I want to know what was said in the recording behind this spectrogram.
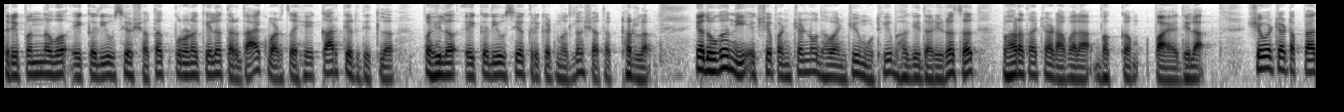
त्रेपन्नवं एकदिवसीय शतक पूर्ण केलं तर गायकवाडचं हे कारकिर्दीतलं पहिलं एकदिवसीय क्रिकेटमधलं शतक ठरलं. या दोघांनी एकशे पंच्याण्णव धावांची मोठी भागीदारी रचत भारताच्या डावाला भक्कम पाय दिला. शेवटच्या टप्प्यात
